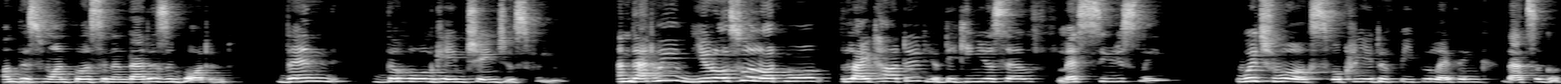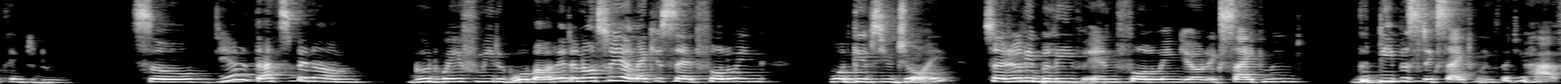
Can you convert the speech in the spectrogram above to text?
on this one person, and that is important, then the whole game changes for you. And that way, you're also a lot more lighthearted. You're taking yourself less seriously, which works for creative people. I think that's a good thing to do. So, yeah, that's been a good way for me to go about it. And also, yeah, like you said, following what gives you joy. So, I really believe in following your excitement, the deepest excitement that you have,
